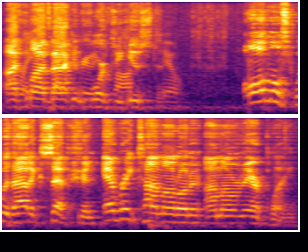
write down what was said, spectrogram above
I Wait, fly Ted back and Cruz forth to Houston. too. almost without exception, every time I'm on, a, I'm on an airplane,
